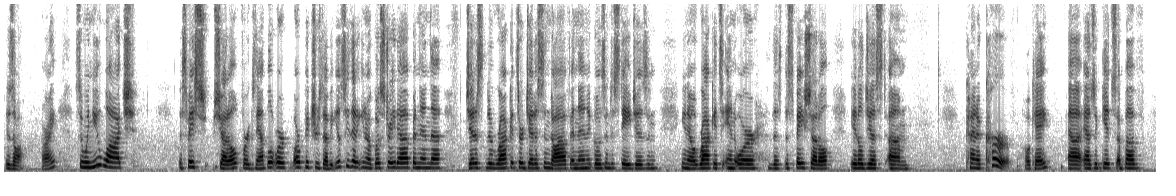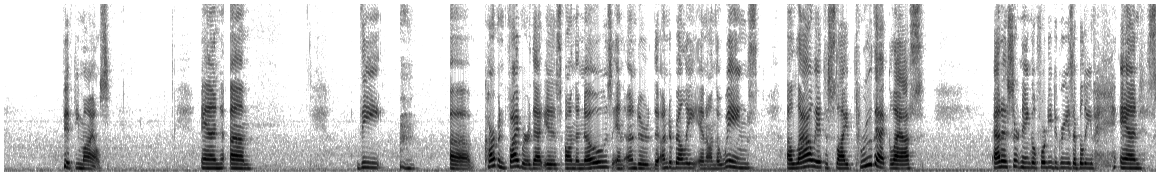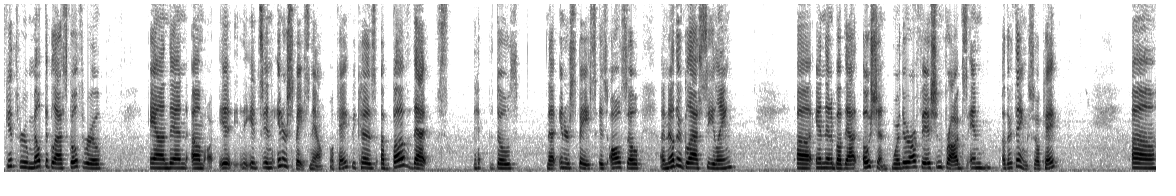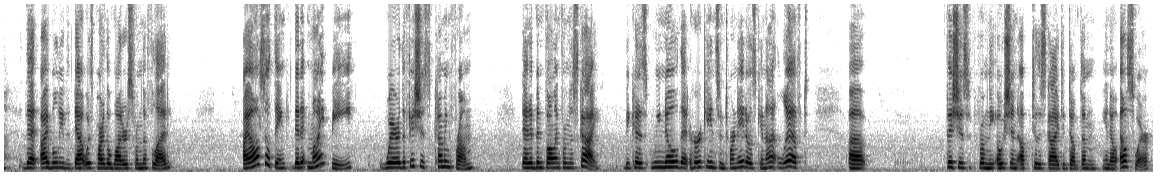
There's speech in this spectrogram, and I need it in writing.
is all. All right. So when you watch a space shuttle, for example, or or pictures of it, you'll see that it, you know goes straight up and then the jettison, the rockets are jettisoned off and then it goes into stages and you know rockets and or the, the space shuttle it'll just um, kind of curve okay? Uh, as it gets above 50 miles. And um, the uh, carbon fiber that is on the nose and under the underbelly and on the wings allow it to slide through that glass at a certain angle, 40 degrees, I believe, and skid through, melt the glass, go through, and then um, it, it's in inner space now, okay? Because above that, those, that inner space is also another glass ceiling, uh, and then above that, ocean, where there are fish and frogs and other things, okay? Uh, that I believe that that was part of the waters from the flood. I also think that it might be where the fish is coming from that have been falling from the sky because we know that hurricanes and tornadoes cannot lift uh, fishes from the ocean up to the sky to dump them, you know, elsewhere.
